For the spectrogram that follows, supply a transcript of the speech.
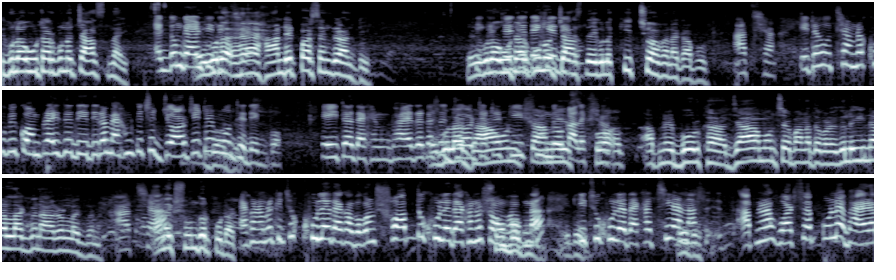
এগুলা ওঠার কোনো চান্স নাই। একদম গ্যারান্টি এগুলো হ্যাঁ হান্ড্রেড পার্সেন্ট গ্যারান্টি এগুলো ওঠার কোনো চান্স। নেই এগুলো কিচ্ছু হবে না কাপড়। আচ্ছা এটা হচ্ছে আমরা খুবই কম প্রাইসে দিয়ে দিলাম। এখন কিছু জর্জেটের মধ্যে দেখব। এইটা দেখেন ভাইদের কাছে জর্জেটের কি সুন্দর কালেকশন আপনার বোরখা যা মন চায় বানাতে পারে। এগুলো ইনার লাগবে না আয়রন লাগবে না। আচ্ছা। অনেক সুন্দর প্রোডাক্ট এখন আমরা কিছু খুলে দেখাবো কারণ সব তো খুলে দেখানো সম্ভব না কিছু খুলে দেখাচ্ছি আর না আপনারা হোয়াটসঅ্যাপ করলে ভাইরা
